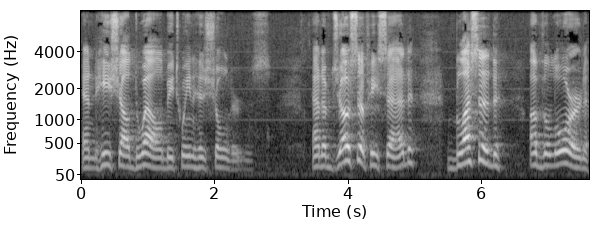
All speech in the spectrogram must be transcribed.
and he shall dwell between his shoulders. And of Joseph he said, Blessed of the Lord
